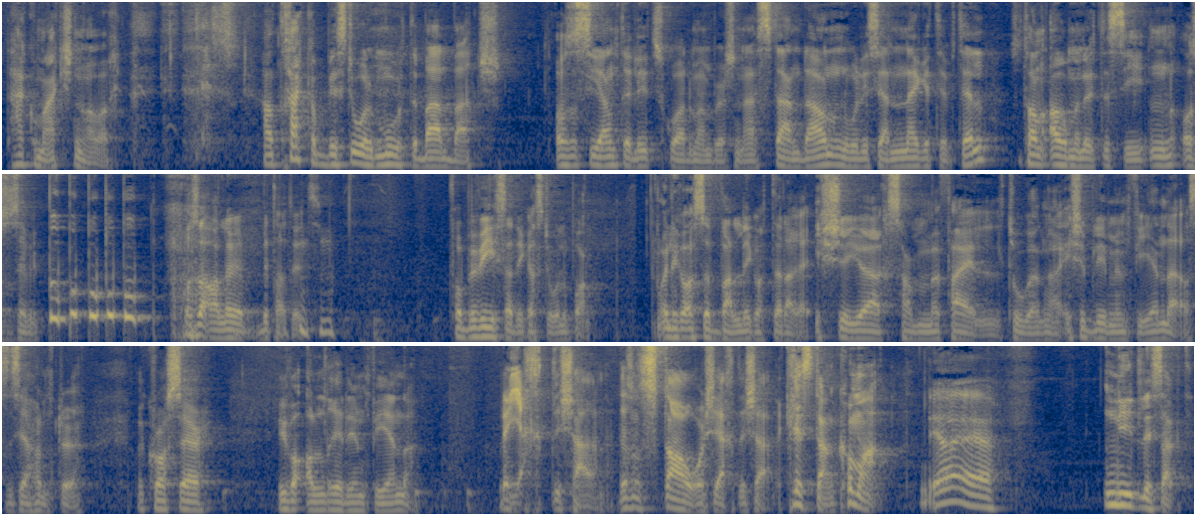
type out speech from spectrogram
Det her kommer action over. Han trekker pistolen mot The Bad Batch, og så sier han til Elite Squad membersene stand down, noe de sier negativt til. Så tar han armen ut til siden, og så sier vi boop, boop, boop, boop, og så er alle blitt tatt ut. For å bevise at de kan stole på han. Og jeg liker også veldig godt det der ikke gjør samme feil to ganger. Ikke bli min fiende. Og så sier Hunter med Crosshair vi var aldri din fiende. Det er hjerteskjærende. Det er sånn Star Wars-hjerteskjærende. Christian, kom an! Ja, ja, ja. Nydelig sagt.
